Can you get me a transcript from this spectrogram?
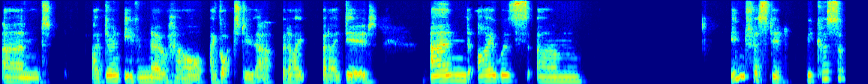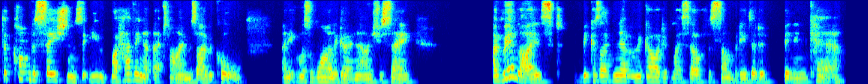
and I don't even know how I got to do that, but I but I did. And I was um, interested because of the conversations that you were having at that time, as I recall, and it was a while ago now, as you say. I realized, because I'd never regarded myself as somebody that had been in care,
